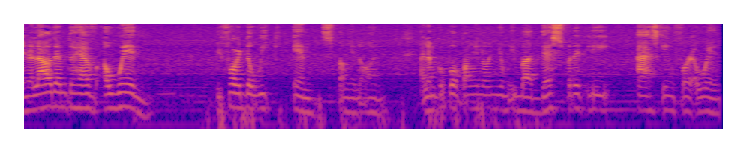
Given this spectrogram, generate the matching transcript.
and allow them to have a win before the week ends, Panginoon. Alam ko po, Panginoon, yung iba desperately asking for a win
